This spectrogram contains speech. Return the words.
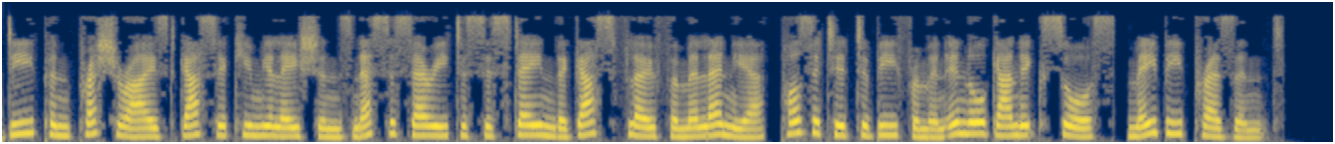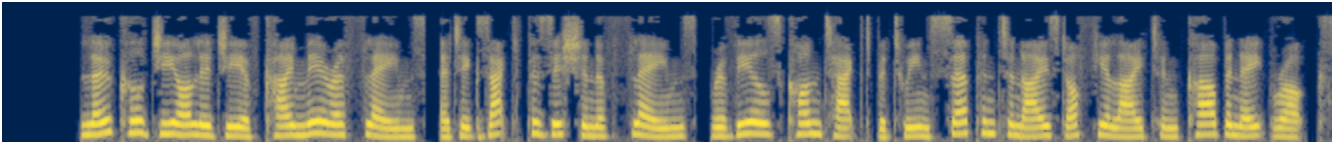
Deep and pressurized gas accumulations necessary to sustain the gas flow for millennia, posited to be from an inorganic source, may be present. Local geology of chimera flames, at exact position of flames, reveals contact between serpentinized ophiolite and carbonate rocks.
